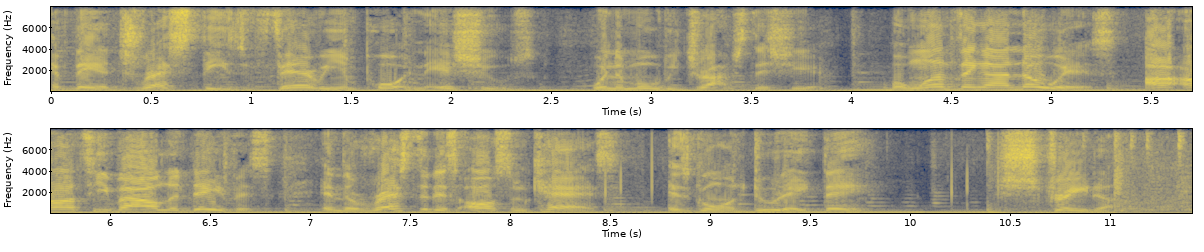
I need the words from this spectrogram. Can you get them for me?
if they address these very important issues when the movie drops this year. But one thing I know is our auntie Viola Davis and the rest of this awesome cast is going to do their thing. Straight up.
